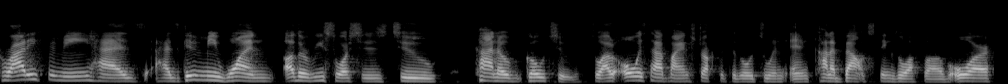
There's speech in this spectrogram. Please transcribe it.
karate for me has has given me one other resources to kind of go to. So I would always have my instructor to go to and, and kind of bounce things off of. Or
